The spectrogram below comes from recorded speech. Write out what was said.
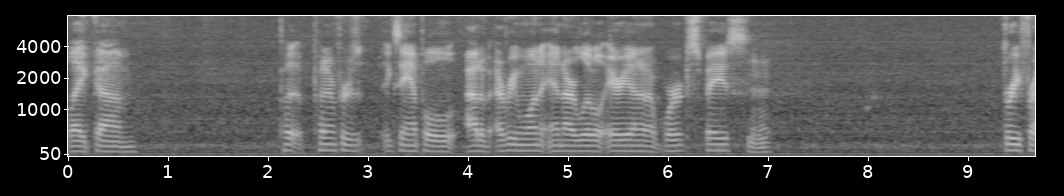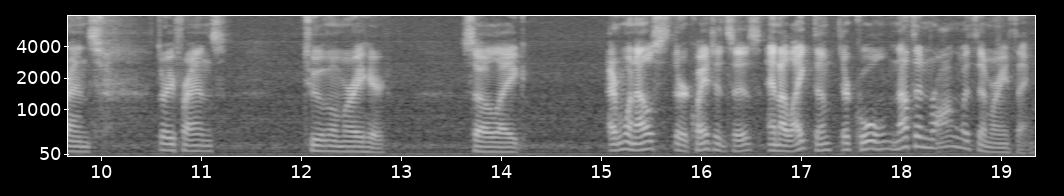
like um put put in for example out of everyone in our little area in our workspace Mhm. three friends, three friends, two of them are right here. So like, everyone else, they're acquaintances, and I like them. They're cool. Nothing wrong with them or anything,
